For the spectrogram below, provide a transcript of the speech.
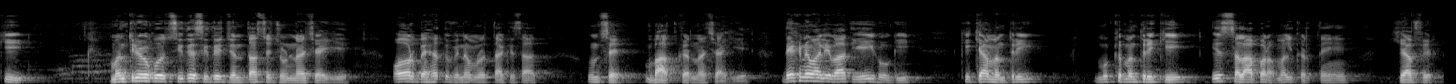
कि मंत्रियों को सीधे सीधे जनता से जुड़ना चाहिए और बेहद विनम्रता के साथ उनसे बात करना चाहिए। देखने वाली बात यही होगी कि क्या मंत्री, मुख्यमंत्री की इस सलाह पर अमल करते हैं या फिर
